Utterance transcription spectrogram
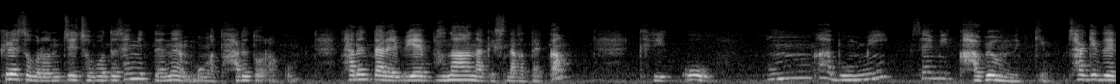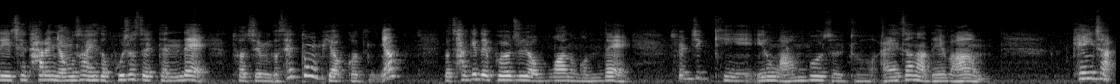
그래서 그런지 저번 달 생리 때는 뭔가 다르더라고. 다른 딸에 비해 무난하게 지나갔달까? 그리고 뭔가 몸이 쌤이 가벼운 느낌. 자기들이 제 다른 영상에서 보셨을 텐데 저 지금 이거 세 통 비었거든요. 이거 자기들 보여주려고 뭐 하는 건데 솔직히 이런 거 안 보여줘도 알잖아 내 마음. 개인차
